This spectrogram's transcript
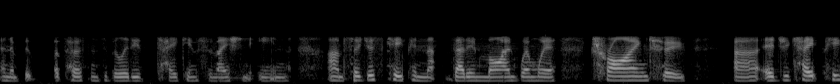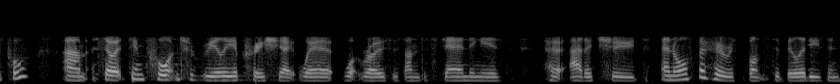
an, a person's ability to take information in. Um, so just keeping that, that, in mind when we're trying to uh, educate people. Um, so it's important to really appreciate where what Rose's understanding is, her attitude, and also her responsibilities in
